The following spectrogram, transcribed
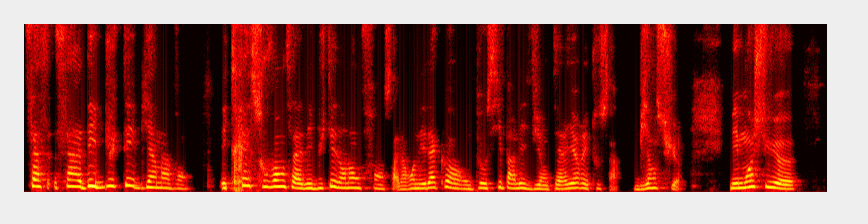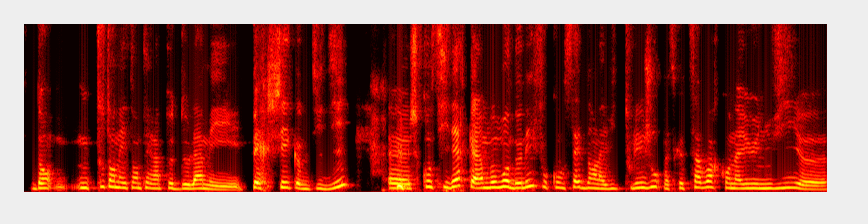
Ça, ça a débuté bien avant. Et très souvent, ça a débuté dans l'enfance. Alors, on est d'accord, on peut aussi parler de vie antérieure et tout ça, bien sûr. Mais moi, je suis, euh, tout en étant thérapeute de l'âme et perché, comme tu dis, euh, je considère qu'à un moment donné, il faut qu'on s'aide dans la vie de tous les jours. Parce que de savoir qu'on a eu une vie euh,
